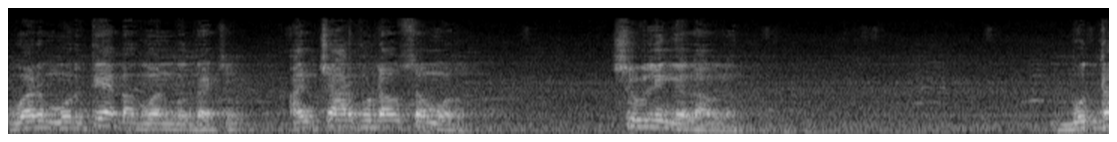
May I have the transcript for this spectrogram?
वर मूर्ती आहे भगवान बुद्धाची. आणि चार फुटाव समोर शिवलिंग लावलं. बुद्ध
